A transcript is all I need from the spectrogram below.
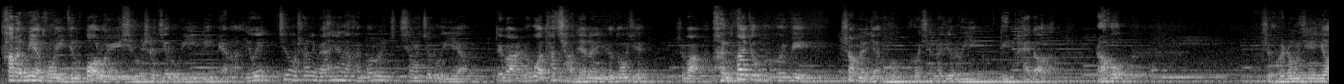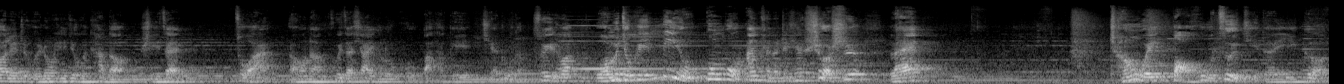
他的面孔已经暴露于行车记录仪里面了。因为机动车里面现在很多的行车记录仪啊，对吧？如果他抢劫了你的东西，是吧？很快就会会被上面的监控和行车记录仪给拍到了，然后指挥中心幺幺零指挥中心就会看到谁在作案，然后呢会在下一个路口把他给截住的。所以说，我们就可以利用公共安全的这些设施来成为保护自己的一个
